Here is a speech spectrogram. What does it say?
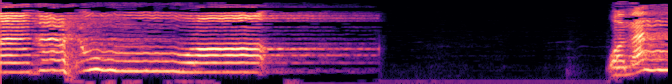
مدحورا. ومن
